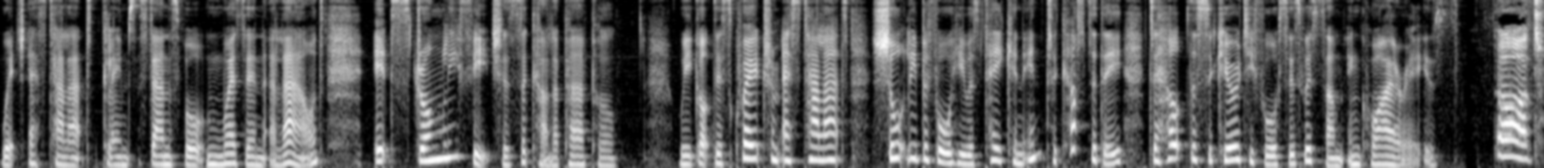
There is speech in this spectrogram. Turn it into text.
which S. Talat claims stands for Muezzin Allowed, it strongly features the colour purple. We got this quote from S. Talat shortly before he was taken into custody to help the security forces with some inquiries. Art,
